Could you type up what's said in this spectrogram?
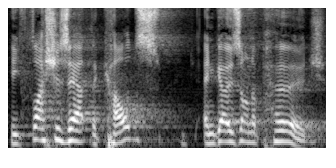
He flushes out the cults and goes on a purge.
